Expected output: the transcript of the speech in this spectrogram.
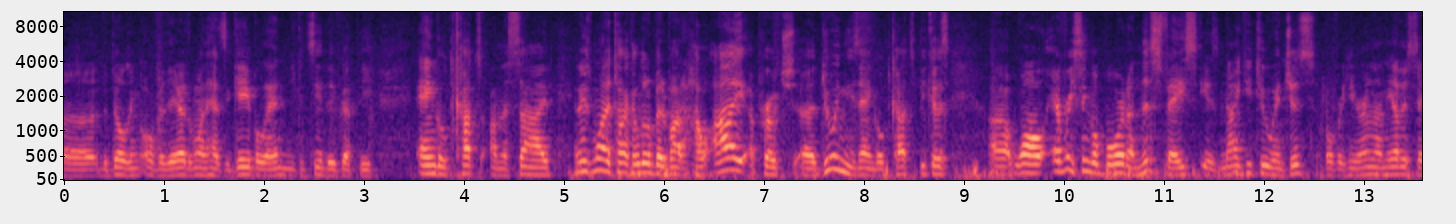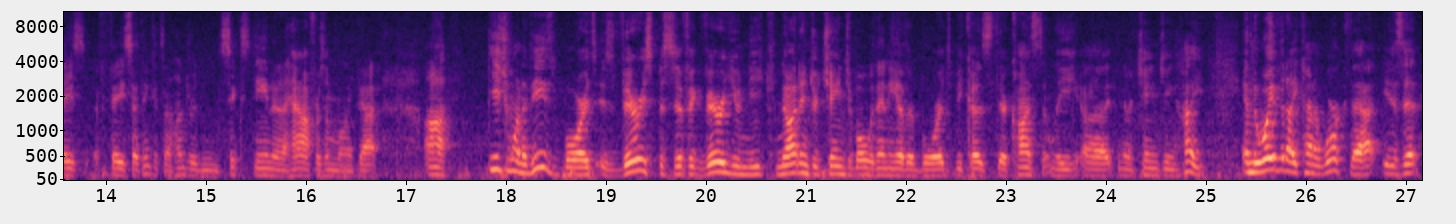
uh, the building over there, the one that has the gable end. You can see they've got the angled cuts on the side. And I just want to talk a little bit about how I approach uh, doing these angled cuts because uh, while every single board on this face is 92 inches over here and on the other face, face I think it's 116 and a half or something like that. Uh, each one of these boards is very specific, very unique, not interchangeable with any other boards because they're constantly uh, you know, changing height. And the way that I kind of work that is that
